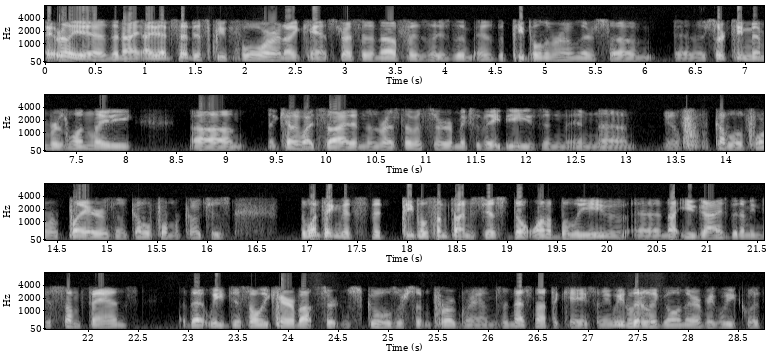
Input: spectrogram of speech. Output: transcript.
It really is, and I, I've said this before, and I can't stress it enough. Is, is the is the people in the room? There's um, uh, there's 13 members, one lady, um, Kelly Whiteside, and the rest of us are a mix of ads and and uh, you know a couple of former players and a couple of former coaches. The one thing that's that people sometimes just don't want to believe, uh, not you guys, but I mean just some fans, that we just only care about certain schools or certain programs, and that's not the case. I mean, we literally go in there every week with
